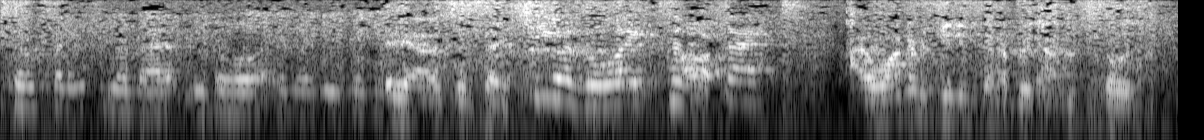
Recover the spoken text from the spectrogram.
so funny if you were mad at me the whole interview. Thinking, Yeah, I was just like, She was late to oh, the Oh. set. I wonder if Judy's gonna bring out the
